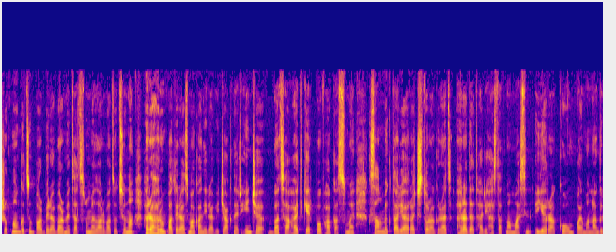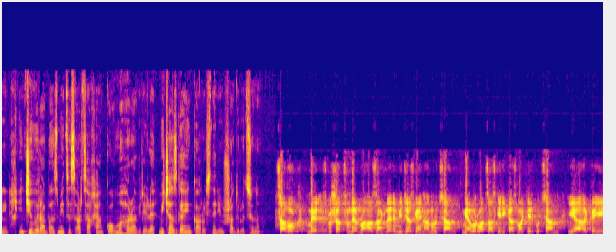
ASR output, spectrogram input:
շփման գծում բարբերաբար մեծացնում է լարվածությունը, հրահրում պատերազմական իրավիճակներ, ինչը բացահայտ կերպով հակասում է 21 տարի առաջ ստորագրած հրադադարի հաստատման մասին երակողմ պայմանագրին, ինչի վրա բազմիցս Արցախյան կողմը հրավիրել է միջազգային կառույցների ուշադրությունը։ Ցավոք մեր զգուշացումներն ու հազանգները միջազգային հանրության միավորված ազգերի կազմակերպության ԵԱՀԿ-ի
